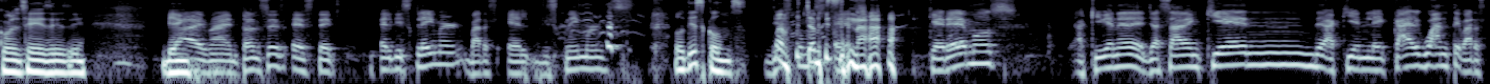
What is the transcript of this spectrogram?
Cool, sí, sí, sí. Bien. Ay, man. Entonces, este. El disclaimer, el disclaimer. El Discoms. Bueno, ya no hice nada. Queremos. Aquí viene de. Ya saben quién. A quien le cae el guante, varas.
